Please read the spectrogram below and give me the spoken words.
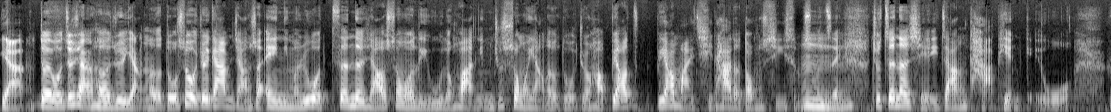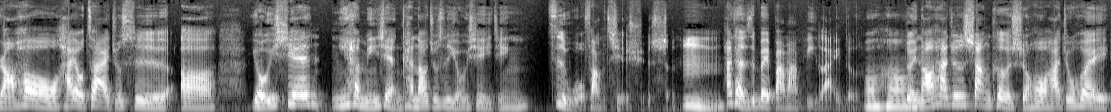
呀，Yeah. 对我最喜欢喝的就是养乐多，所以我就跟他们讲说，哎、欸，你们如果真的想要送我礼物的话，你们就送我养乐多就好，不要不要买其他的东西，什么什么之类，嗯、就真的写一张卡片给我。然后还有再就是，呃，有一些你很明显看到，就是有一些已经。自我放弃的学生，嗯，他可能是被爸妈逼来的，uh huh. 对，然后他就是上课的时候，他就会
